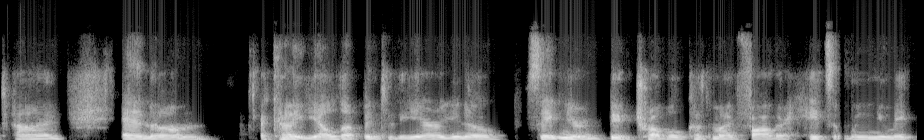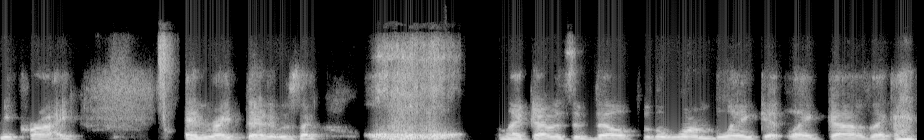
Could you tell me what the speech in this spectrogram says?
time, and um, I kind of yelled up into the air, you know, Satan, you're in big trouble because my father hates it when you make me cry. And right then it was like, like I was enveloped with a warm blanket. Like I was like, I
